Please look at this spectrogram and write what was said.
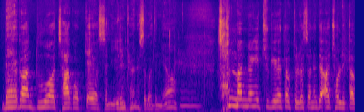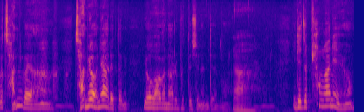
내가 누워 자고 깨었으니 이런 표현을 쓰거든요. 천만 명이 죽이겠다고 들렀었는데 아 졸리다고 잔 거야. 잠이 오냐 그랬더니 여호와가 나를 붙드시는데 뭐 아. 이게 이제 평안이에요.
